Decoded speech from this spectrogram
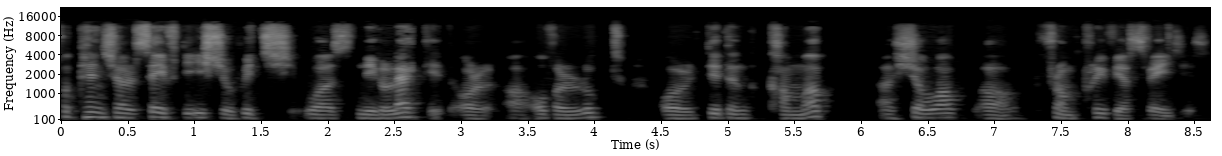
potential safety issue which was neglected or uh, overlooked or didn't come up, uh, show up uh, from previous phases.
